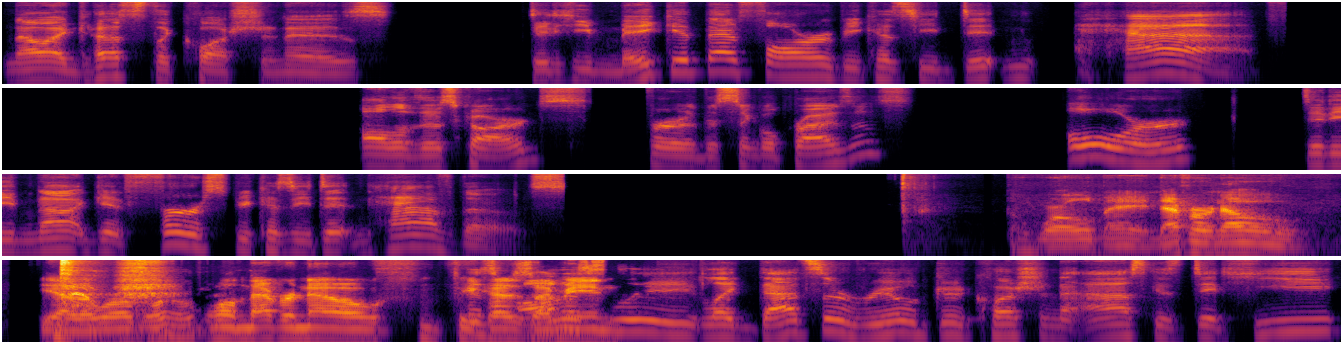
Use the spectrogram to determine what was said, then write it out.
Now I guess the question is, did he make it that far because he didn't have all of those cards for the single prizes? Or did he not get first because he didn't have those? The world may never know. Yeah, the world will, will never know 'Cause because I mean, like that's a real good question to ask is did he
